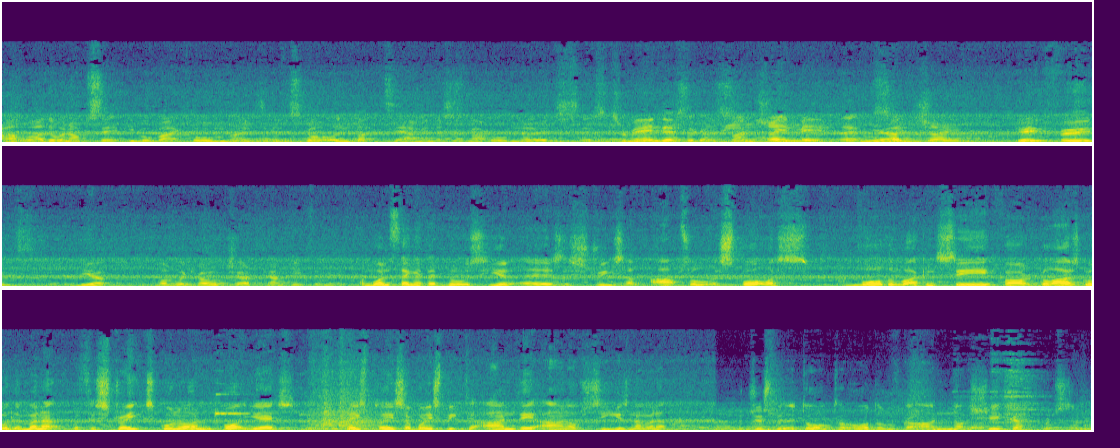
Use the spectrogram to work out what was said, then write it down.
Uh, well, I don't want to upset people back home in, in Scotland, but uh, I mean, this is my home now. It's, it's tremendous. Look at the sunshine, mate. Look, Yeah. Sunshine, great food, Yep. Lovely culture. Can't beat it, mate. And one thing I did notice here is the streets are absolutely spotless. More than what I can say for Glasgow at the minute with the strikes going on, but yes, nice place. I'm going to speak to Andy and I'll see you in a minute. Just what the doctor ordered, we've got a nut shaker, which is an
